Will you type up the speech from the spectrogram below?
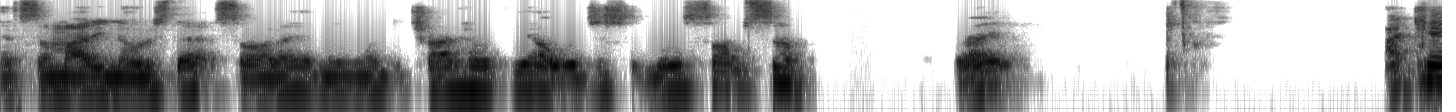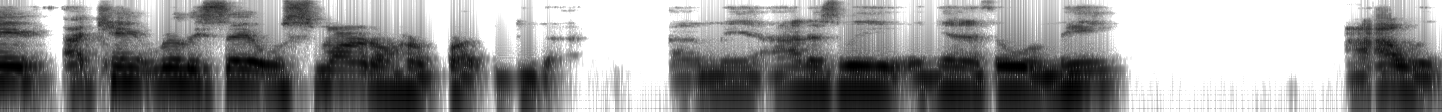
And somebody noticed that, saw that, and they wanted to try to help you out with just a little something simple, right? I can't I can't really say it was smart on her part to do that. I mean, honestly, again, if it were me, I would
